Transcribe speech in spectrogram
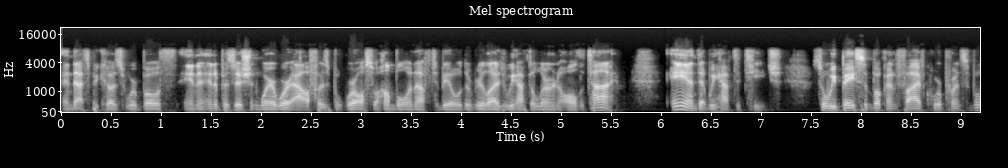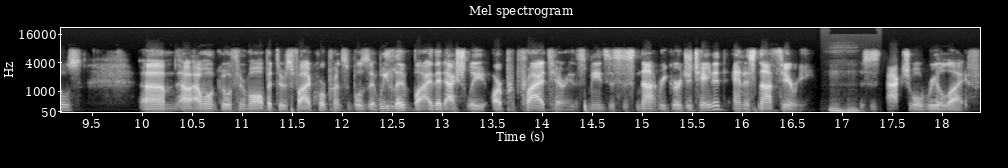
and that's because we're both in a, in a position where we're alphas, but we're also humble enough to be able to realize we have to learn all the time, and that we have to teach. So we base the book on five core principles. Um, I, I, won't go through them all, but there's five core principles that we live by that actually are proprietary. This means this is not regurgitated and it's not theory. Mm-hmm. This is actual real life.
